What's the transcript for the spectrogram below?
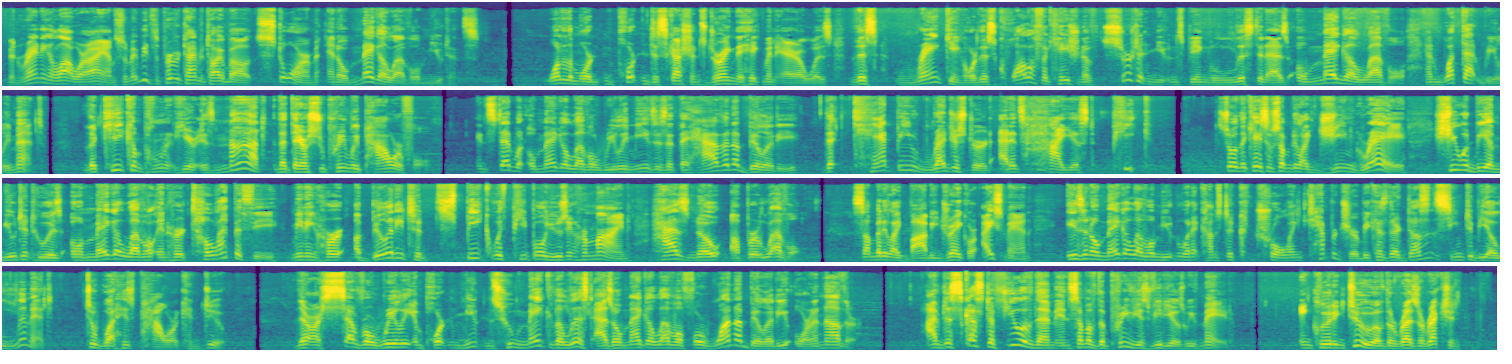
It's been raining a lot where I am, so maybe it's the perfect time to talk about Storm and Omega level mutants. One of the more important discussions during the Hickman era was this ranking or this qualification of certain mutants being listed as Omega level and what that really meant. The key component here is not that they are supremely powerful. Instead, what Omega level really means is that they have an ability that can't be registered at its highest peak. So in the case of somebody like Jean Grey, she would be a mutant who is omega level in her telepathy, meaning her ability to speak with people using her mind has no upper level. Somebody like Bobby Drake or Iceman is an omega level mutant when it comes to controlling temperature because there doesn't seem to be a limit to what his power can do. There are several really important mutants who make the list as omega level for one ability or another. I've discussed a few of them in some of the previous videos we've made, including two of the Resurrection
